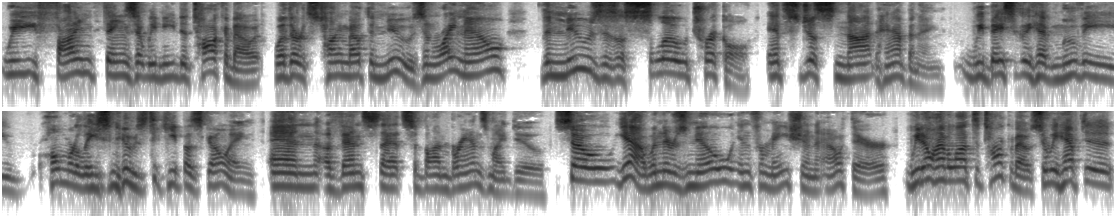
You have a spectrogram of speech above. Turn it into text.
we find things that we need to talk about, whether it's talking about the news. And right now, the news is a slow trickle. It's just not happening. We basically have movie home release news to keep us going and events that Saban Brands might do. So, yeah, when there's no information out there, we don't have a lot to talk about. So, we have to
